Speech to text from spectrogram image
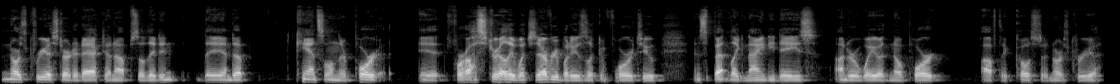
North Korea started acting up. So they didn't. They end up canceling their port it, for Australia, which everybody was looking forward to, and spent like ninety days underway with no port off the coast of North Korea.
